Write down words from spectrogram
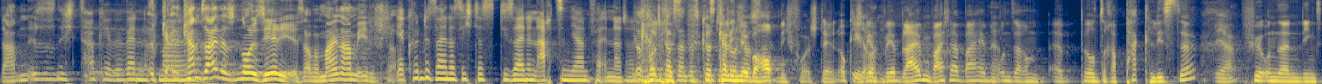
Dann ist es nicht. Okay, wir werden das Äh, kann, mal- kann sein, dass es eine neue Serie ist, aber meine haben Edelstahl. Ja, könnte sein, dass sich das Design in 18 Jahren verändert hat. Das wollte ich gerade sagen, das Das könnte kann ich mir überhaupt nicht vorstellen. Okay, wir, wir bleiben weiter bei, unserem, äh, bei unserer Packliste Ja. für unseren Dings.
